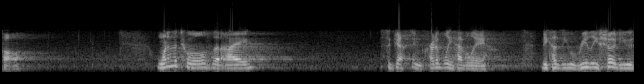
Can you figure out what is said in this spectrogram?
call. One of the tools that I suggest incredibly heavily because you really should use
